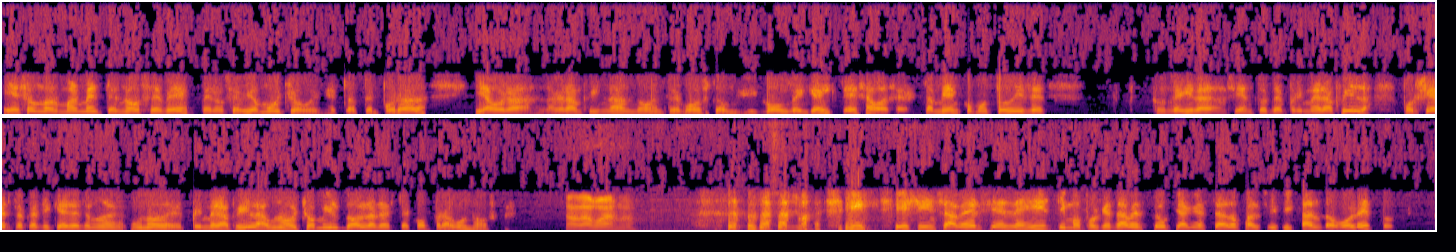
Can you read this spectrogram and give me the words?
Eso normalmente no se ve, pero se vio mucho en esta temporada. y ahora la gran final, ¿no? Entre Boston y Golden Gate, esa va a ser también, como tú dices, conseguir asientos de primera fila. Por cierto, que si quieres uno, de primera fila, unos ocho mil dólares te compra uno. Nada más, ¿no? y, y sin saber si es legítimo, porque sabes tú que han estado falsificando boletos.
